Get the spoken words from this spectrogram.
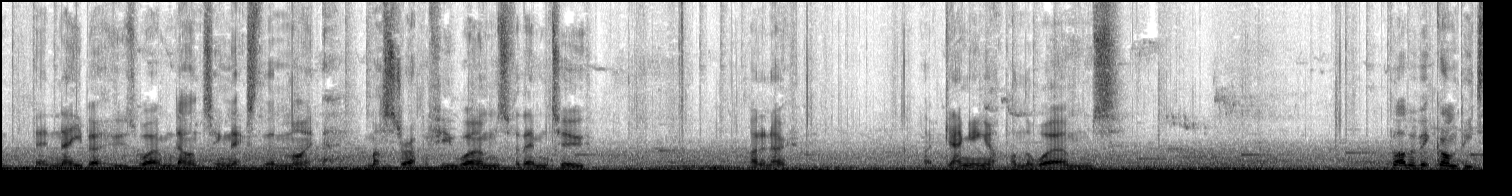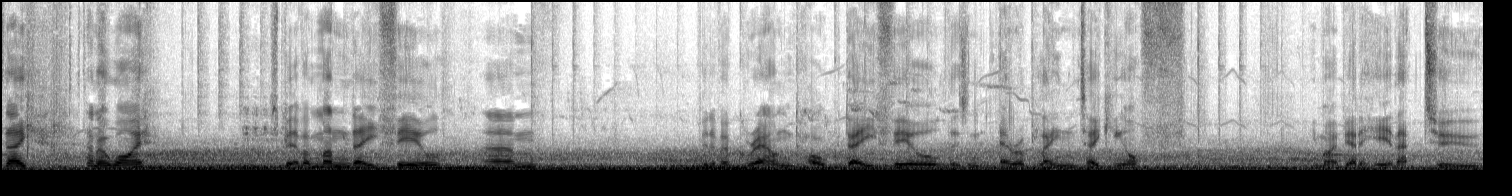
their neighbour who's worm dancing next to them might muster up a few worms for them to I don't know, like ganging up on the worms. But I'm a bit grumpy today. Don't know why. It's a bit of a Monday feel. Um, bit of a Groundhog Day feel. There's an aeroplane taking off. You might be able to hear that too.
